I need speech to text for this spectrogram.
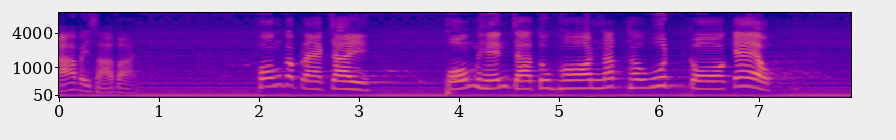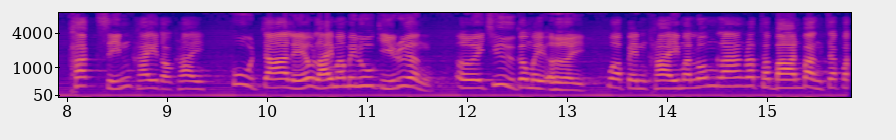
ท้าไปสาบาน ผมก็แปลกใจ ผมเห็นจาตุพรนัทวุฒิก่อแก้ว ทักษิณใครต่อใคร พูดจาเหลวไหลมาไม่รู้กี่เรื่อง เอ่ยชื่อก็ไม่เอ่ยว่าเป็นใครมาล้มล้างรัฐบาลบ้างจะป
